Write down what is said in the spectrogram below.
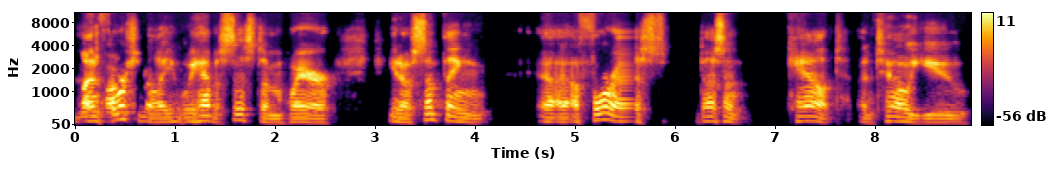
unfortunately harder. we have a system where you know something uh, a forest doesn't count until you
